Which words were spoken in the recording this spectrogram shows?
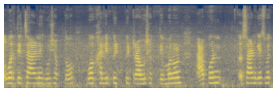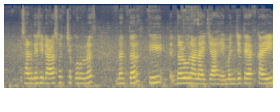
वरती चाळ निघू शकतो व खाली पीठ पीठ राहू शकते. म्हणून आपण सांडगे स्वच्छ सांडग्याची डाळ स्वच्छ करूनच नंतर ती दळून आणायची आहे. म्हणजे त्यात काही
